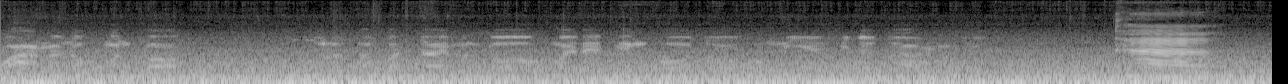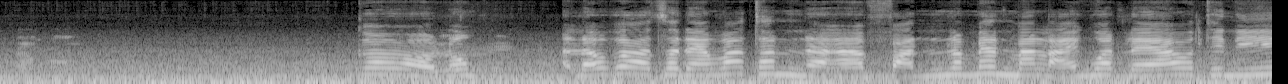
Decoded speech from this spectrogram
กว้างอะเนาะมันก็โทรศัพท์ปัจจัยมันก็ไม่ได้เพียงพอต่อตรงนี้ที่จะสร้างนะครับค่ะครับผมก็ลง แล้วก็แสดงว่าท่านอ่าฝันแม่นมาหลายงวดแล้ว ทีนี้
